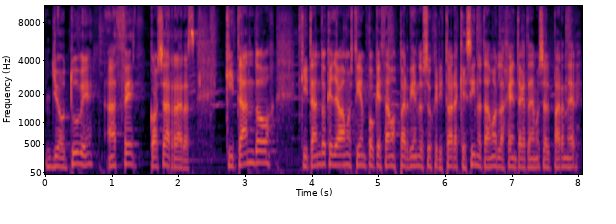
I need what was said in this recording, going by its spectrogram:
YouTube hace cosas raras. Quitando, quitando que llevamos tiempo que estamos perdiendo suscriptores, que sí notamos la gente que tenemos el partner.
